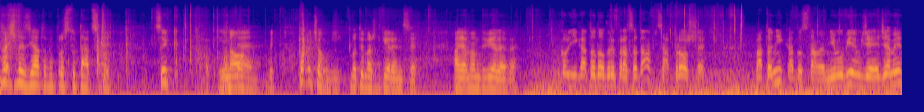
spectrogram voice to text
weźmy z ja to po prostu tackę. Cyk. I No, ten. wy- to wyciągnij, bo ty masz dwie ręce, a ja mam dwie lewe. Koliga to dobry pracodawca, proszę. Batonika dostałem. Nie mówiłem, gdzie jedziemy.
